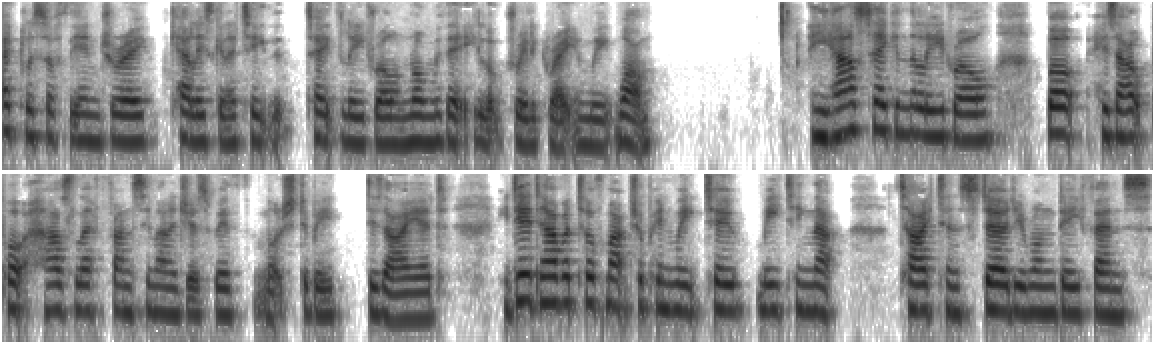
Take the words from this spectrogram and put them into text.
Ekeler's off the injury. Kelley's going to take the, take the lead role and run with it. He looked really great in week one. He has taken the lead role, but his output has left fancy managers with much to be desired. He did have a tough matchup in week two, meeting that Titans' sturdy run defense,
